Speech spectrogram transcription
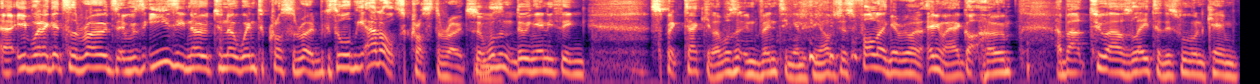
uh, even when I get to the roads, it was easy know to know when to cross the road because all the adults crossed the road, so it wasn't doing anything spectacular. I wasn't inventing anything. I was just following everyone. Anyway, I got home. About two hours later, this woman came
